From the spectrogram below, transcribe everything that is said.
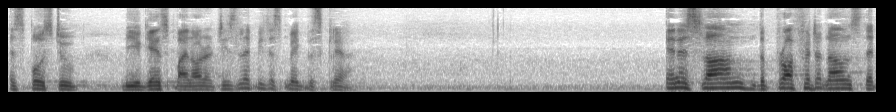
is supposed to be against minorities. Let me just make this clear. In Islam, the Prophet announced that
